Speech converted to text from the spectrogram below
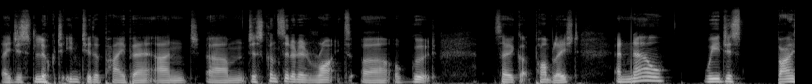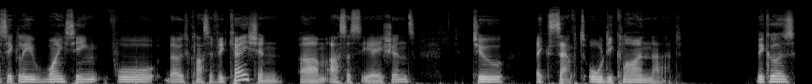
They just looked into the paper and um, just considered it right uh, or good. So it got published. And now we're just basically waiting for those classification um, associations to accept or decline that. Because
